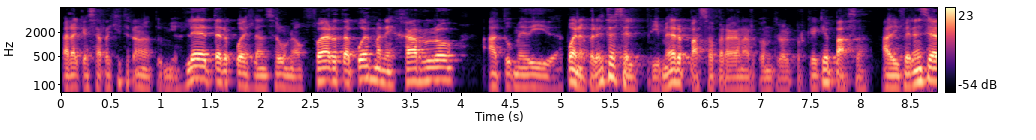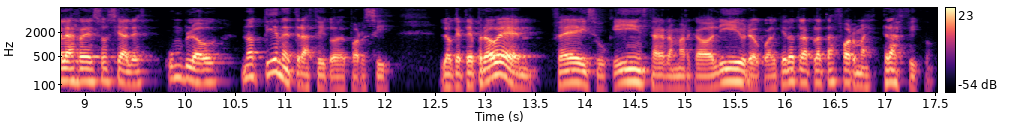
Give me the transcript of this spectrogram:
para que se registren a tu newsletter. Puedes lanzar una oferta. Puedes manejarlo a tu medida. Bueno, pero este es el primer paso para ganar control, porque ¿qué pasa? A diferencia de las redes sociales, un blog no tiene tráfico de por sí. Lo que te proveen Facebook, Instagram, Mercado Libre o cualquier otra plataforma es tráfico.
